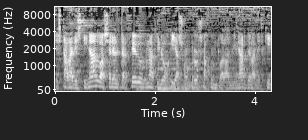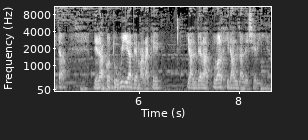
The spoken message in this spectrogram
Estaba destinado a ser el tercero de una trilogía asombrosa junto al alminar de la mezquita de la Cotubía de Marrakech y al de la actual Giralda de Sevilla,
